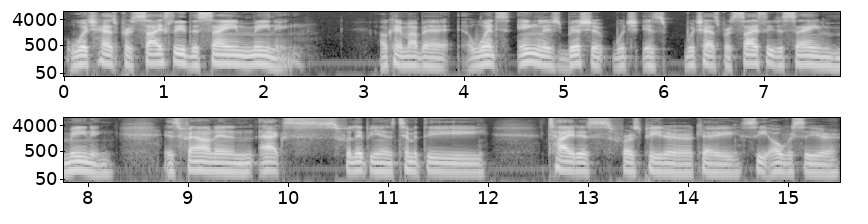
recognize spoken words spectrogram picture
which has precisely the same meaning Okay, my bad. Whence English bishop, which is which has precisely the same meaning, is found in Acts, Philippians, Timothy, Titus, First Peter. Okay, see overseer.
